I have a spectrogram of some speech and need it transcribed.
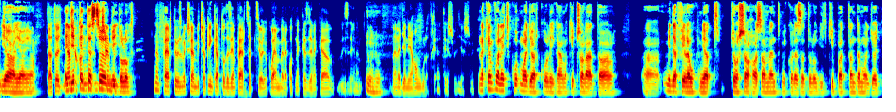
Ja, ja, ja. Tehát, hogy Egyébként ez szörnyű semmi, dolog. Nem fertőz meg semmi, csak inkább tudod, ez ilyen percepció, hogy akkor emberek ott ne kezdjenek el, izé, nem tudom, uh-huh. ne legyen ilyen hangulatkeltés, vagy ilyesmi. Nekem van egy ko- magyar kollégám, aki családdal uh, mindenféle ok miatt gyorsan hazament, mikor ez a dolog így kipattan, de mondja, hogy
